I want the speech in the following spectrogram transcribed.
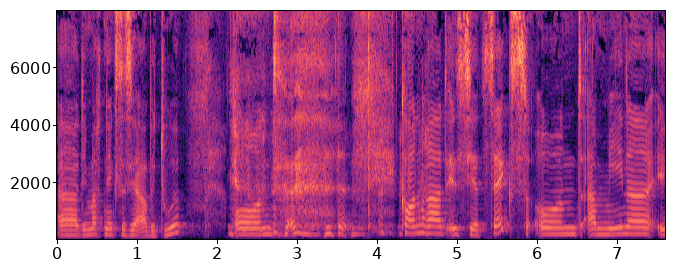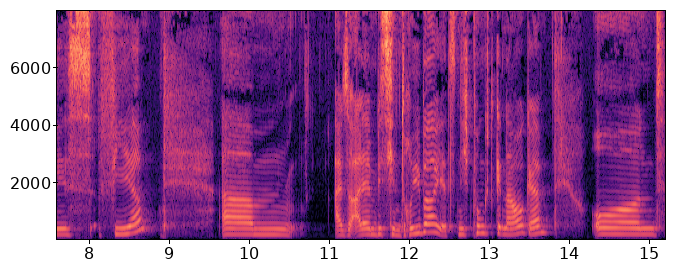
Äh, die macht nächstes Jahr Abitur. Und Konrad ist jetzt sechs und Amena ist vier. Ähm, also alle ein bisschen drüber, jetzt nicht punktgenau, gell? Und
